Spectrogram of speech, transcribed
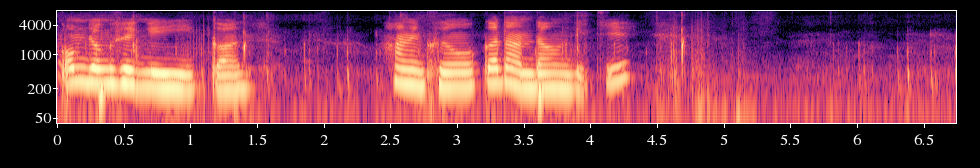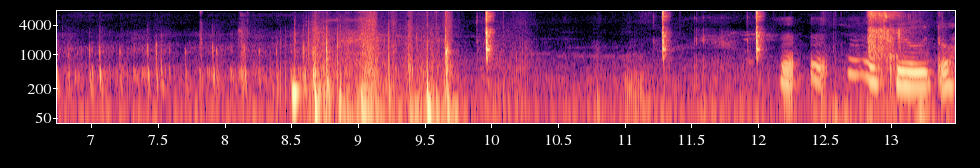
검정색이니까 하는 그런 거 까다 안 당하겠지? 어, 오케이, 여기다.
